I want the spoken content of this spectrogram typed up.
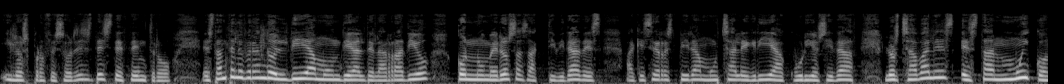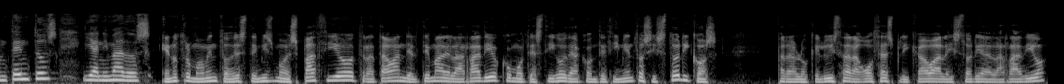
y los profesores de este centro. Están celebrando el Día Mundial de la Radio con numerosas actividades. Aquí se respira mucha alegría, curiosidad. Los chavales están muy contentos y animados. En otro momento de este mismo espacio trataban del tema de la radio como testigo de acontecimientos históricos históricos, para lo que Luis Zaragoza explicaba la historia de la radio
